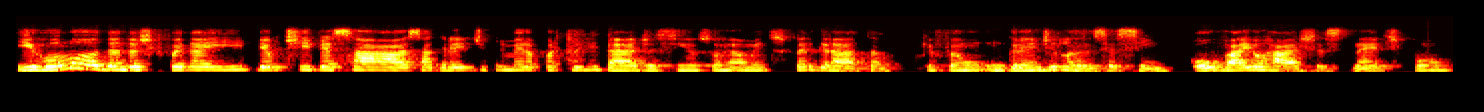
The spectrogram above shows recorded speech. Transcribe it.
E rolou, dando, acho que foi daí eu tive essa, essa grande primeira oportunidade, assim, eu sou realmente super grata, porque foi um, um grande lance, assim, ou vai ou rachas, né, tipo,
